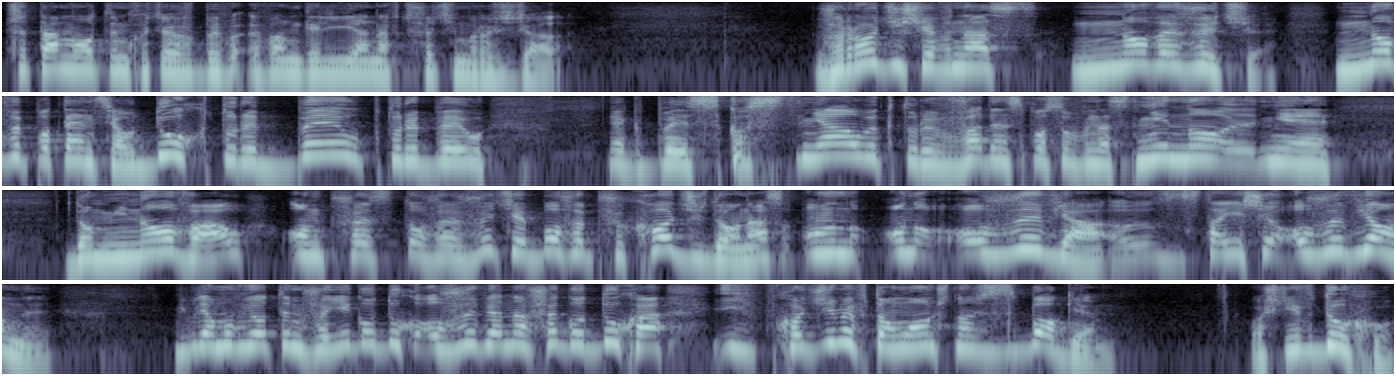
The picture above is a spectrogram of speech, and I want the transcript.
Czytamy o tym chociażby w Ewangelii Jana w trzecim rozdziale. Że rodzi się w nas nowe życie, nowy potencjał, duch, który był, który był jakby skostniały, który w żaden sposób w nas nie, no, nie dominował, on przez to, że życie Boże przychodzi do nas, on, on ożywia, staje się ożywiony. Biblia mówi o tym, że Jego duch ożywia naszego ducha i wchodzimy w tą łączność z Bogiem, właśnie w duchu.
